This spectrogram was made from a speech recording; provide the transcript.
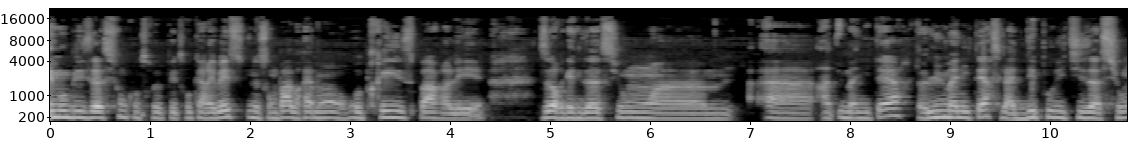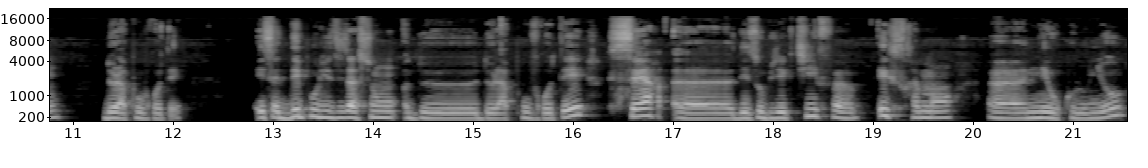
Les mobilisations contre Petro-Caribé ne sont pas vraiment reprises par les organisations euh, humanitaires. L'humanitaire, c'est la dépolitisation de la pauvreté. Et cette dépolitisation de, la pauvreté sert euh, des objectifs euh, extrêmement euh, néocoloniaux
